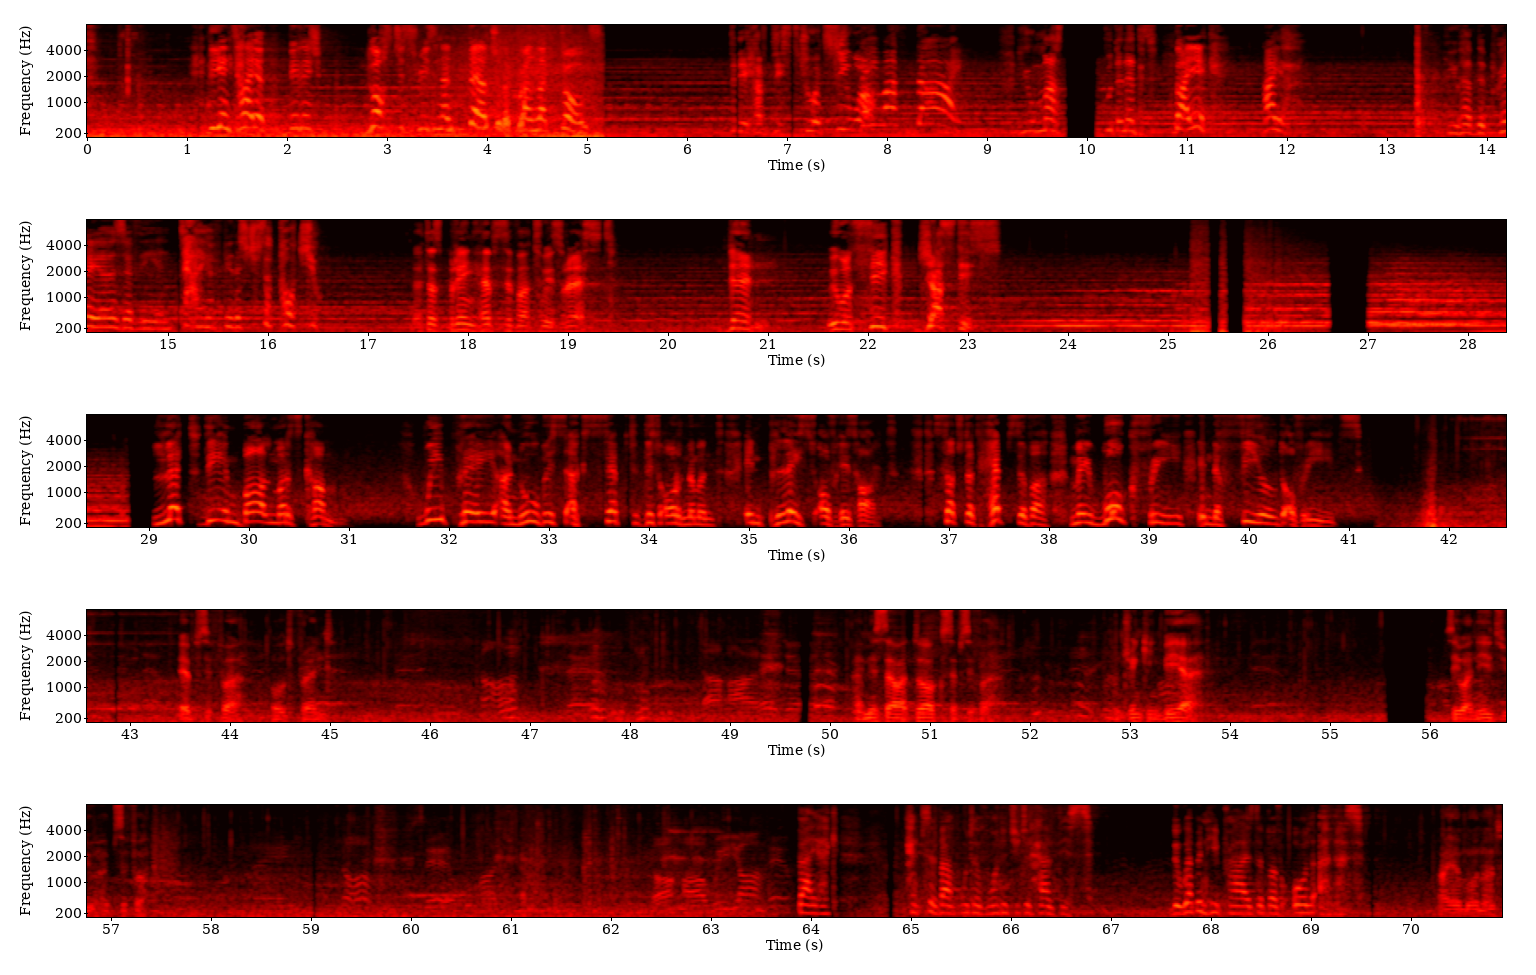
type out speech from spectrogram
The entire village lost its reason and fell to the ground like dogs. They have destroyed Siwa! They must die! You must put an end to this. Bayek, Aya. You have the prayers of the entire village to support you. Let us bring Hepzefa to his rest. Then, we will seek justice. Let the embalmers come. We pray Anubis accept this ornament in place of his heart, such that Hepzefa may walk free in the field of reeds. Hepzefa, old friend. I miss our talks, Hepzefa. I'm drinking beer. Siwa needs you, Hepzefa. Bayek, Hepzefa would have wanted you to have this. The weapon he prized above all others. I am honored.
